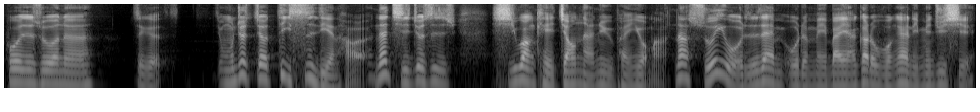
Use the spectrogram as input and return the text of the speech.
或者是说呢，这个我们就叫第四点好了。那其实就是希望可以交男女朋友嘛。那所以我就在我的美白牙膏的文案里面去写。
